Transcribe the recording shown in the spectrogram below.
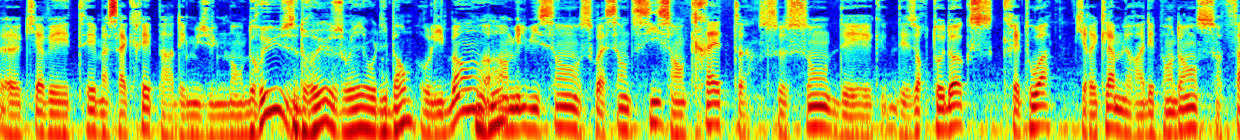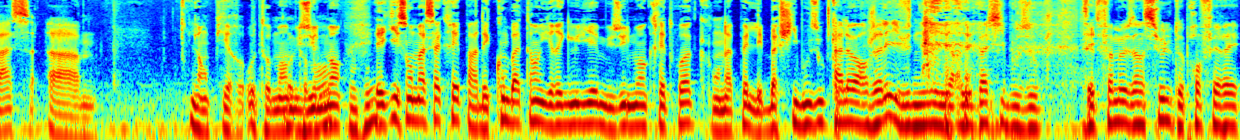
euh, qui avait été massacré par des musulmans druzes. Druzes, oui, au Liban. Au Liban. Mhm. En 1866, en Crète, ce sont des, des orthodoxes crétois qui réclament leur indépendance face à l'Empire ottoman, musulman, mhm. et qui sont massacrés par des combattants irréguliers musulmans crétois qu'on appelle les Bachibouzouks. Alors, j'allais y venir, les Bachibouzouks. Cette fameuse insulte proférée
